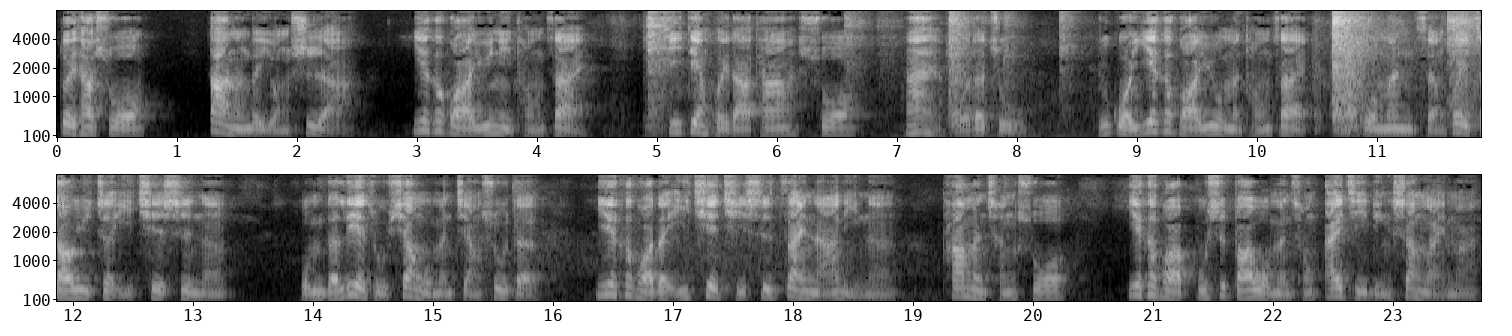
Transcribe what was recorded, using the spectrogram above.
对他说：“大能的勇士啊，耶和华与你同在。”基甸回答他说。哎，我的主，如果耶和华与我们同在，我们怎会遭遇这一切事呢？我们的列祖向我们讲述的耶和华的一切奇事在哪里呢？他们曾说，耶和华不是把我们从埃及领上来吗？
